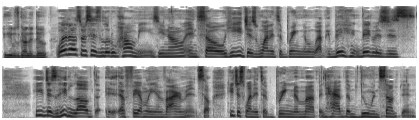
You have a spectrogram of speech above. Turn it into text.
he was going to do? Well, those was his little homies, you know, and so he just wanted to bring them up. Big, Big was just. He just he loved a family environment, so he just wanted to bring them up and have them doing something.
